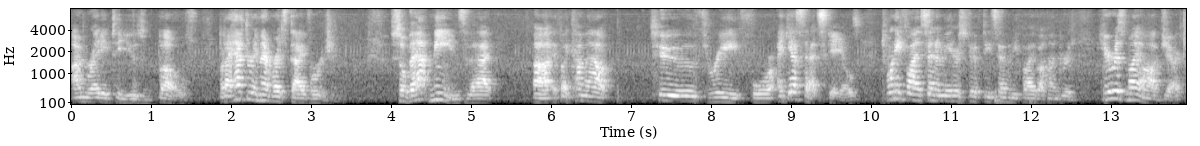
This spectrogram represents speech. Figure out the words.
I'm ready to use both. But I have to remember it's diverging. So that means that uh, if I come out two, three, four, I guess that scales. 25 centimeters, 50, 75, 100. Here is my object.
